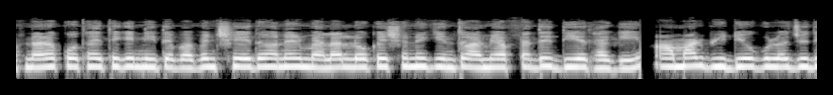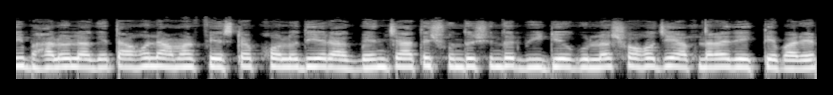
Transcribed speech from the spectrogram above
আপনারা কোথায় থেকে নিতে পারবেন সেই ধরনের মেলার লোকেশনই কিন্তু আমি আপনাদের দিয়ে থাকি। আমার ভিডিওগুলো যদি ভালো লাগে, তাহলে আমার পেজটা ফলো দিয়ে রাখবেন, যাতে সুন্দর সুন্দর ভিডিওগুলো সহজে আপনারা দেখতে পারেন।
